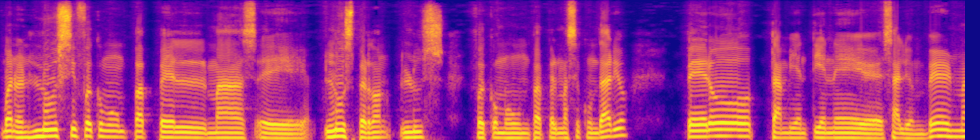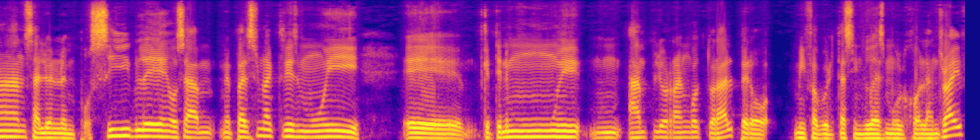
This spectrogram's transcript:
bueno, en Lucy fue como un papel más, eh, Luz, perdón, Luz fue como un papel más secundario, pero también tiene, salió en Birdman, salió en Lo Imposible, o sea, me parece una actriz muy, eh, que tiene muy amplio rango actoral, pero mi favorita sin duda es Mulholland Drive.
